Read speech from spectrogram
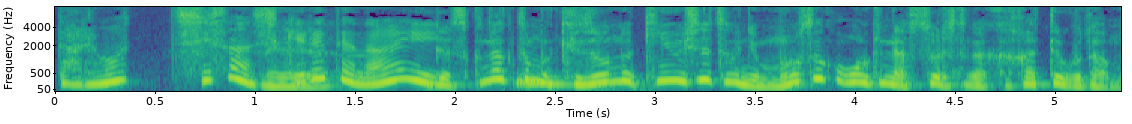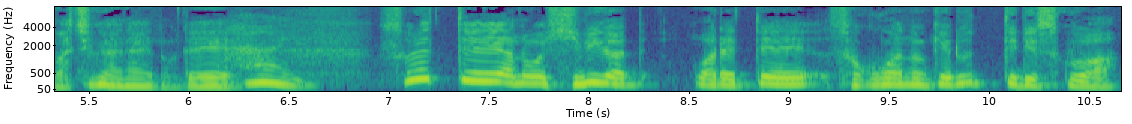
誰も資産しきれてない、えー、で少なくとも既存の金融施設にものすごく大きなストレスがかかっていることは間違いないので、はい、それってあのひびが割れて、底が抜けるってリスクは、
